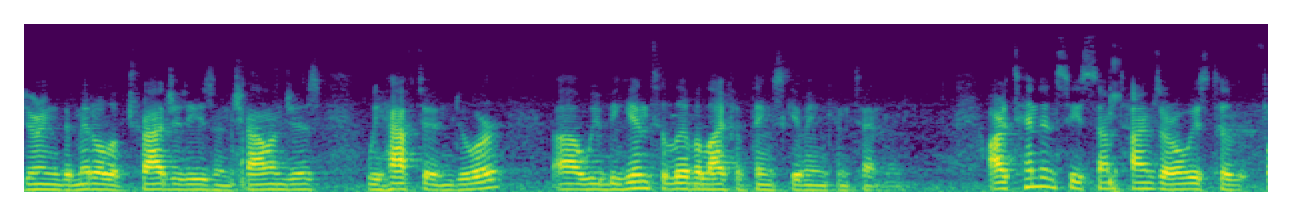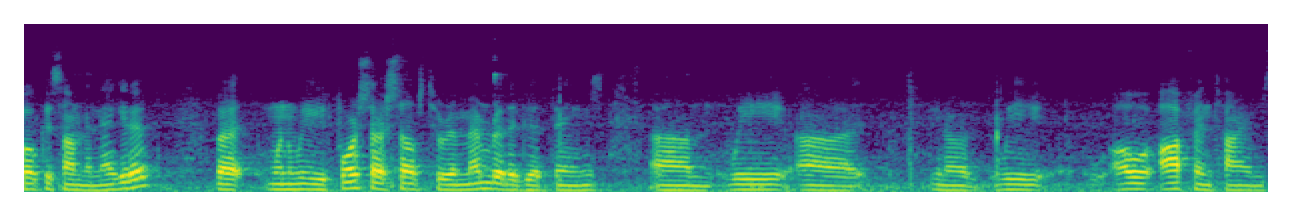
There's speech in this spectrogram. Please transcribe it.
during the middle of tragedies and challenges we have to endure, uh, we begin to live a life of thanksgiving and contentment. our tendencies sometimes are always to focus on the negative, but when we force ourselves to remember the good things, um, we, uh, you know, we oftentimes,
